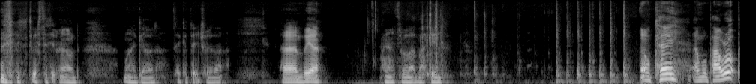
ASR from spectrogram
Twisted it around. My God, take a picture of that. Um, but yeah, I'm going to throw that back in. Okay, and we'll power up.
